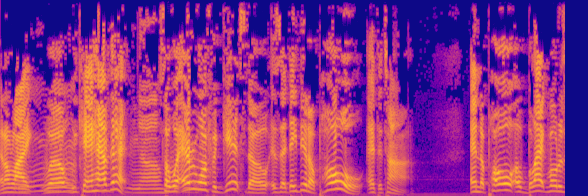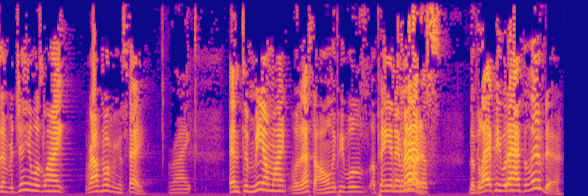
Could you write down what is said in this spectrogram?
And I'm like, mm-hmm. well, we can't have that. No. So what everyone forgets though is that they did a poll at the time. And the poll of black voters in Virginia was like, Ralph Northam can stay. Right. And to me, I'm like, well, that's the only people's opinion that matters. matters. The black people that have to live there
